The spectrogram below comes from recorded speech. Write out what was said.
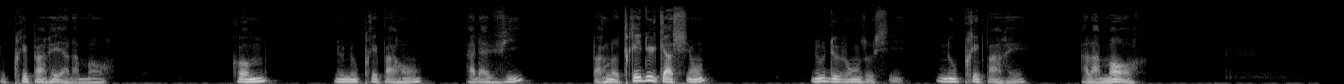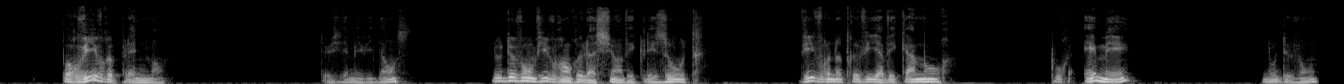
nous préparer à la mort, comme nous nous préparons à la vie par notre éducation, nous devons aussi nous préparer à la mort pour vivre pleinement. Deuxième évidence, nous devons vivre en relation avec les autres, vivre notre vie avec amour. Pour aimer, nous devons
